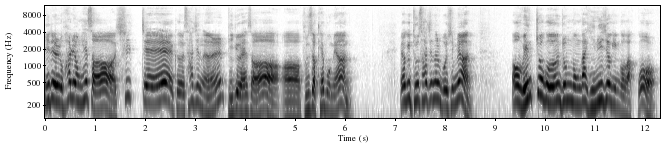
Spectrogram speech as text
이를 활용해서 실제 그 사진을 비교해서 어 분석해 보면 여기 두 사진을 보시면 어 왼쪽은 좀 뭔가 인위적인 것 같고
